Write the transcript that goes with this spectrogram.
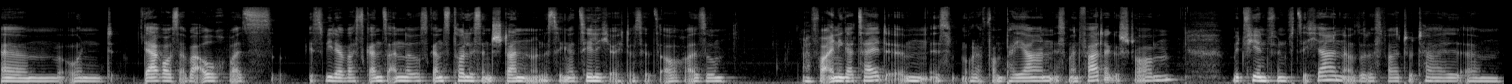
Ähm, und daraus aber auch was, ist wieder was ganz anderes, ganz Tolles entstanden. Und deswegen erzähle ich euch das jetzt auch. Also vor einiger Zeit ähm, ist, oder vor ein paar Jahren ist mein Vater gestorben mit 54 Jahren. Also das war total ähm,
